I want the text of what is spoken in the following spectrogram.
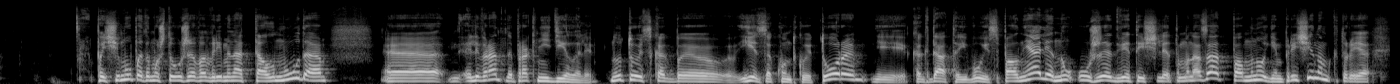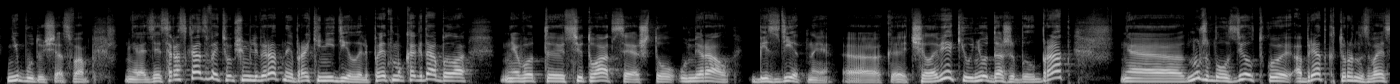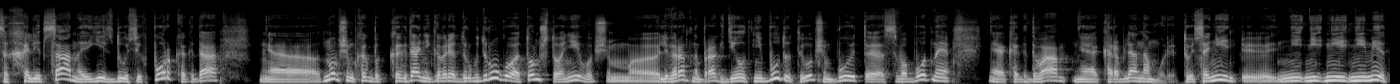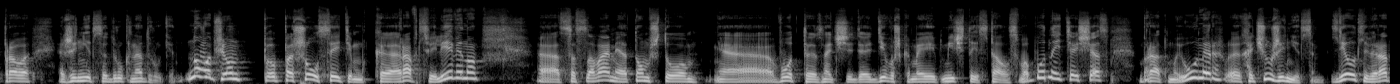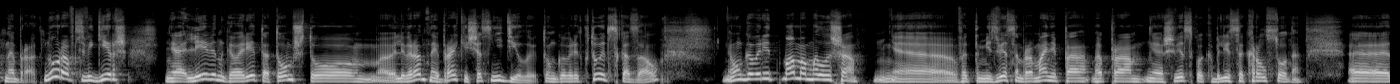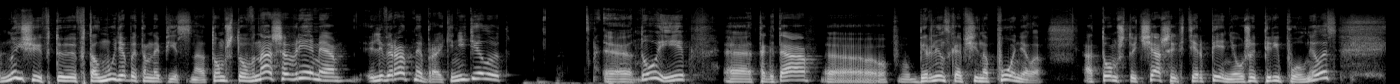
Почему? Потому что уже во времена Талмуда э, ливерантный брак не делали. Ну, то есть, как бы, есть закон такой Торы, и когда-то его исполняли, но уже 2000 лет тому назад по многим причинам, которые я не буду сейчас вам э, здесь рассказывать, в общем, ливерантные браки не делали. Поэтому, когда была э, вот э, ситуация, что умирал бездетный человек, и у него даже был брат, нужно было сделать такой обряд, который называется халицана, и есть до сих пор, когда, э, ну, в общем, как бы, когда они говорят друг другу о том, что они, в общем, э, ливерантный брак делать не будут, и, в общем, будут э, свободные, э, как два э, корабля на море. То есть они э, не, не, не имеют права жениться друг на друге. Ну, в общем, он пошел с этим к Равцве Левину, Э, со словами о том, что э, вот, значит, девушка моей мечты стала свободной тебя сейчас, брат мой умер, э, хочу жениться, сделать ливерантный брак. Ну, Равцвигирш Левин говорит о том, что ливерантные браки сейчас не делают. Он говорит, кто это сказал? Он говорит, мама малыша в этом известном романе по, про шведского каббалиста Карлсона. Ну, еще и в, в Талмуде об этом написано, о том, что в наше время ливерантные браки не делают. Э, ну и э, тогда э, берлинская община поняла о том, что чаша их терпения уже переполнилась,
